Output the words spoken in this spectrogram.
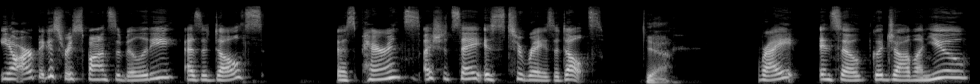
you know, our biggest responsibility as adults, as parents, I should say, is to raise adults, Yeah. right? And so, good job on you.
